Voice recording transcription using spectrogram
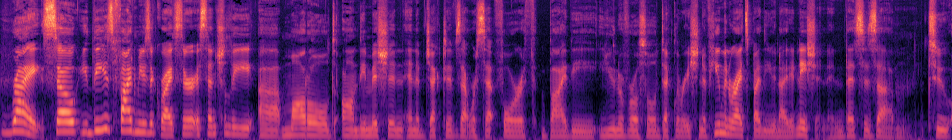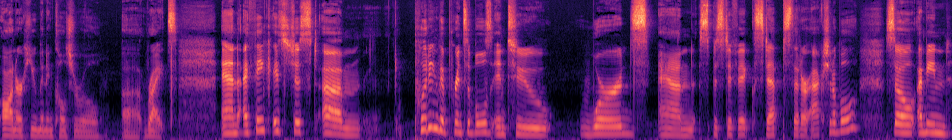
Right. So these five music rights, they're essentially uh, modeled on the mission and objectives that were set forth by the Universal Declaration of Human Rights by the United Nations. And this is um, to honor human and cultural uh, rights. And I think it's just um, putting the principles into words and specific steps that are actionable. So, I mean,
